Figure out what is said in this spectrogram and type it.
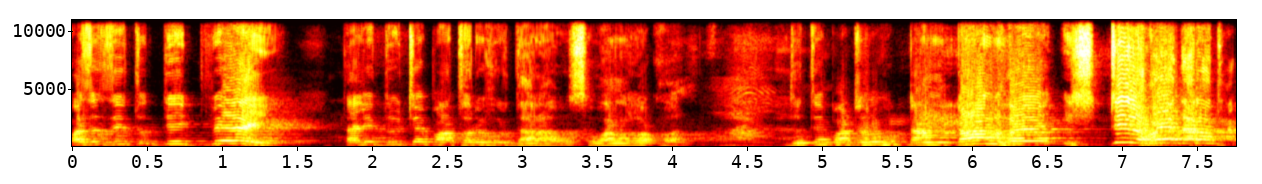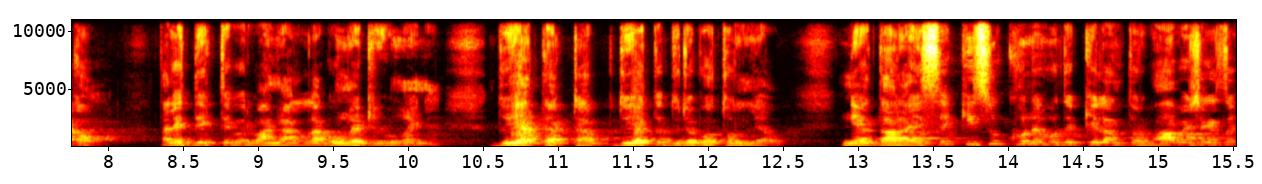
কথা যেহেতু দেখবেই, তাহলে দুইটা পাথরের উপর দাঁড়াও। সোহান লক্ষণ দুইটা পাথরের উপর টান টান হয়ে স্টিল হয়ে দাঁড়া থাকো। তাহলে দেখতে পারব আমি আল্লাহ ঘুমে কি ঘুমাই না। দুই হাতে একটা, দুই হাতে দুটো বোতল নেও। নিয়ে দাঁড়াইছে, কিছুক্ষণের মধ্যে ক্লান্তর ভাব এসে গেছে,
